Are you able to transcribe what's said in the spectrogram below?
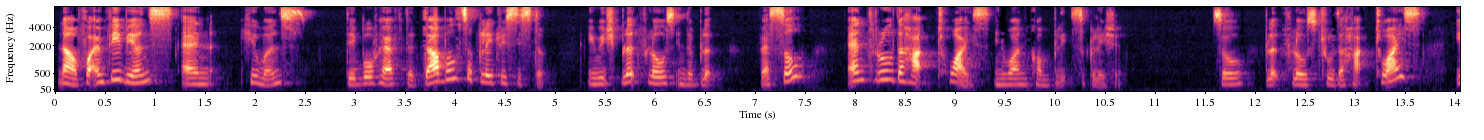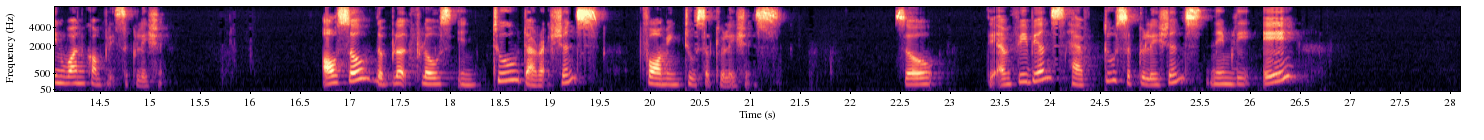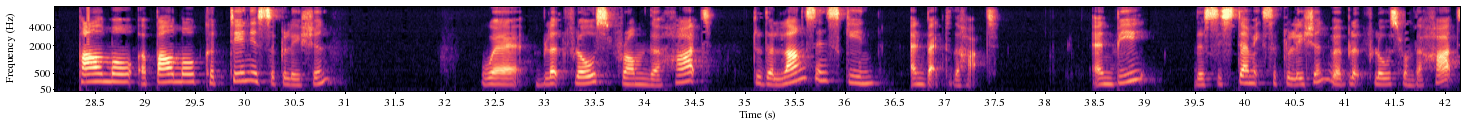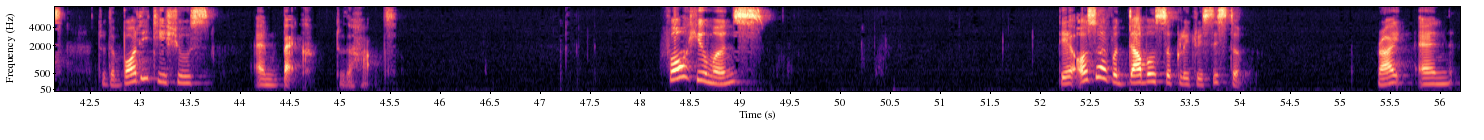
Now for amphibians and humans, they both have the double circulatory system in which blood flows in the blood vessel and through the heart twice in one complete circulation. So blood flows through the heart twice in one complete circulation. Also, the blood flows in two directions, forming two circulations. So the amphibians have two circulations, namely A, palmo, a pulmocutaneous circulation, where blood flows from the heart to the lungs and skin and back to the heart. And B, the systemic circulation, where blood flows from the heart to the body tissues and back to the heart. For humans, they also have a double circulatory system, right? And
